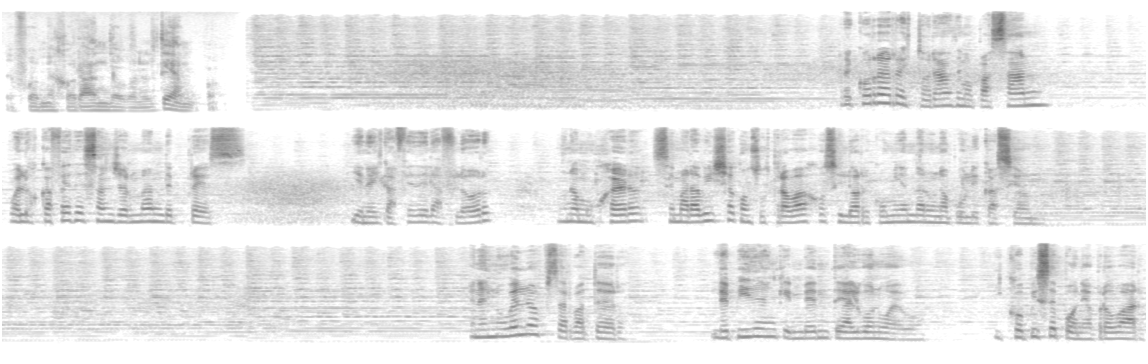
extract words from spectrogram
que fue mejorando con el tiempo. Recorre restaurantes de Maupassant o a los cafés de Saint-Germain-de-Prés. Y en el Café de la Flor, una mujer se maravilla con sus trabajos y lo recomienda en una publicación. En el Nouvel Observateur le piden que invente algo nuevo y Copy se pone a probar.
